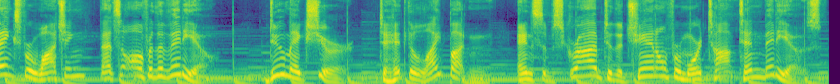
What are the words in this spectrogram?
Thanks for watching. That's all for the video. Do make sure to hit the like button and subscribe to the channel for more top 10 videos.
